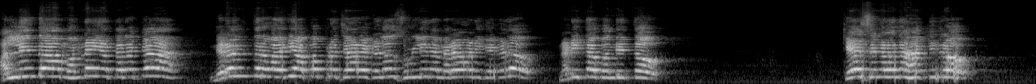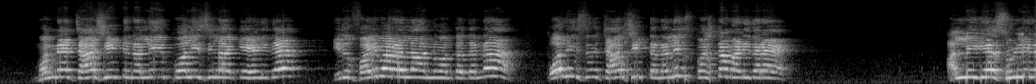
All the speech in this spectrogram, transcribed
ಅಲ್ಲಿಂದ ಮೊನ್ನೆಯ ತನಕ ನಿರಂತರವಾಗಿ ಅಪಪ್ರಚಾರಗಳು, ಸುಳ್ಳಿನ ಮೆರವಣಿಗೆಗಳು ನಡೀತಾ ಬಂದಿತ್ತು. ಕೇಸುಗಳನ್ನ ಹಾಕಿದ್ರು. ಮೊನ್ನೆ ಚಾರ್ಜ್ ಶೀಟ್ನಲ್ಲಿ ಪೊಲೀಸ್ ಇಲಾಖೆ ಹೇಳಿದೆ ಇದು ಫೈಬರ್ ಅಲ್ಲ ಅನ್ನುವಂಥದ್ದನ್ನ ಪೊಲೀಸರು ಚಾರ್ಜ್ ಶೀಟ್ ಸ್ಪಷ್ಟ ಮಾಡಿದ್ದಾರೆ. ಅಲ್ಲಿಗೆ ಸುಳ್ಳಿನ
